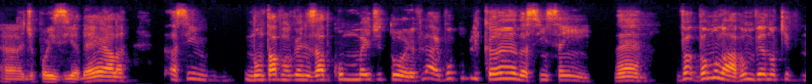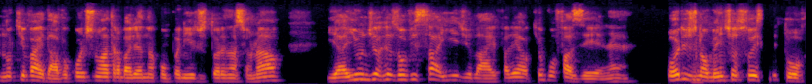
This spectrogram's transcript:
uh, de poesia dela, assim, não estava organizado como uma editora. Eu falei, ah, eu vou publicando assim, sem, né, vamos lá, vamos ver no que, no que vai dar. Vou continuar trabalhando na Companhia Editora Nacional. E aí um dia eu resolvi sair de lá e falei, ah, o que eu vou fazer, né? Originalmente eu sou escritor,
